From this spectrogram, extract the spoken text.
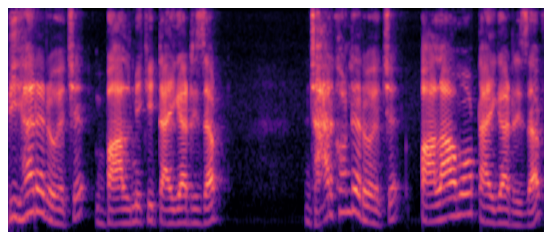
বিহারে রয়েছে বাল্মীকি টাইগার রিজার্ভ, ঝাড়খণ্ডে রয়েছে পালামো টাইগার রিজার্ভ,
